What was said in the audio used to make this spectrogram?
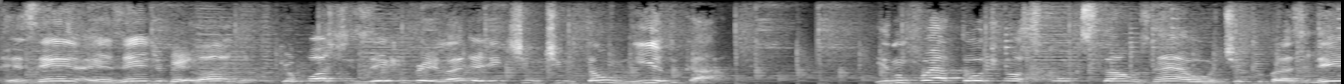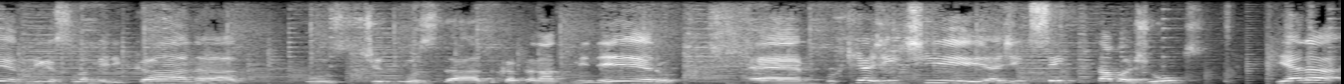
resenha, resenha de Uberlândia, o que eu posso dizer é que Uberlândia a gente tinha um time tão unido, cara. E não foi à toa que nós conquistamos né, o título brasileiro, Liga Sul-Americana, os títulos da, do Campeonato Mineiro, é, porque a gente, a gente sempre estava juntos. E era,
